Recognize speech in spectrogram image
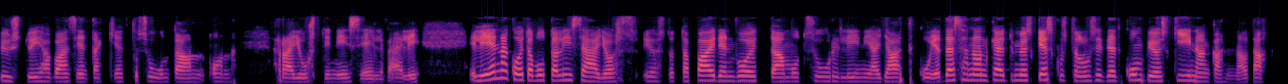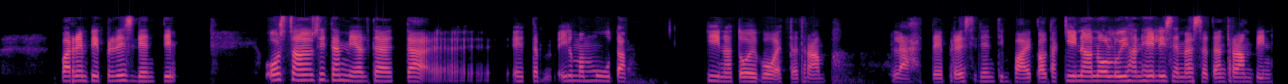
pysty ihan vain sen takia, että suunta on, on rajusti niin selvä. Eli, eli ennakoitavuutta lisää, jos, jos tota Biden voittaa, mutta suuri linja jatkuu. Ja tässä on käyty myös keskustelu siitä, että kumpi olisi Kiinan kannalta parempi presidentti. Osa on sitä mieltä, että, että ilman muuta Kiina toivoo, että Trump lähtee presidentin paikalta. Kiina on ollut ihan helisemässä tämän Trumpin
